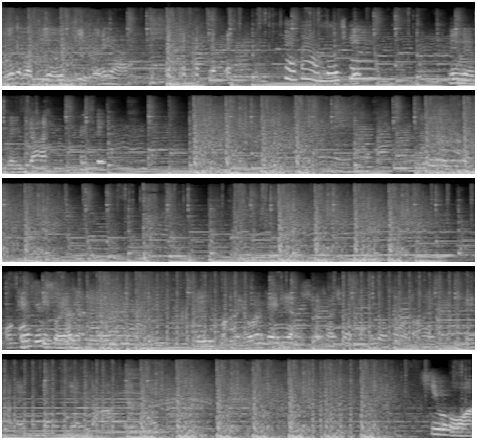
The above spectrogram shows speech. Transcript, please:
bữa đó là bây giờ chị ở đây à Thế phải là bố chứ Bây giờ mình trai 我要这一把有了这练血才是王者上的 APP，还得认真打。救我！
